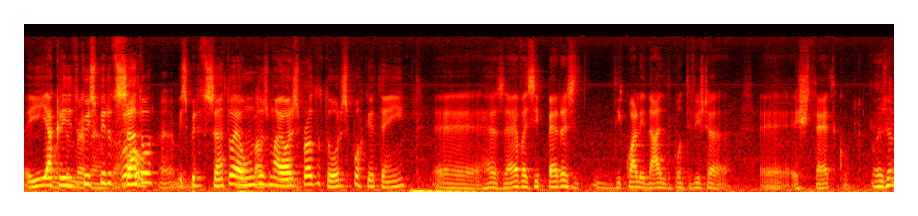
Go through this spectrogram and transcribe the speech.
e acredito que o Espírito Santo, o Espírito Santo é um dos maiores produtores porque tem é, reservas e pedras de qualidade do ponto de vista é, estético. Hoje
